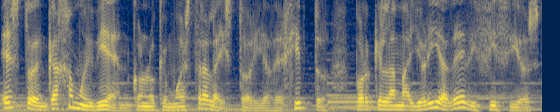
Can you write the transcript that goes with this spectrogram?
Esto encaja muy bien con lo que muestra la historia de Egipto, porque la mayoría de edificios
